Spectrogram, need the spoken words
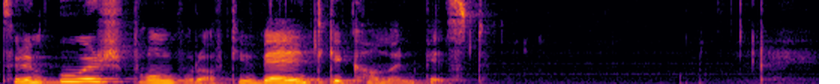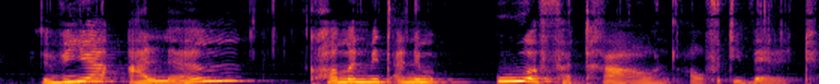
zu dem Ursprung, wo du auf die Welt gekommen bist. Wir alle kommen mit einem Urvertrauen auf die Welt.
